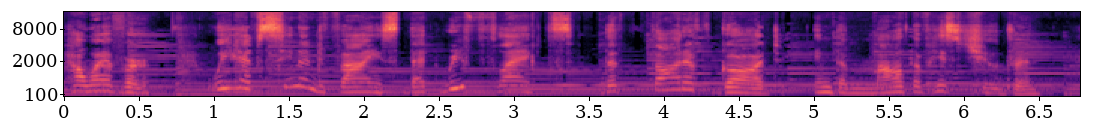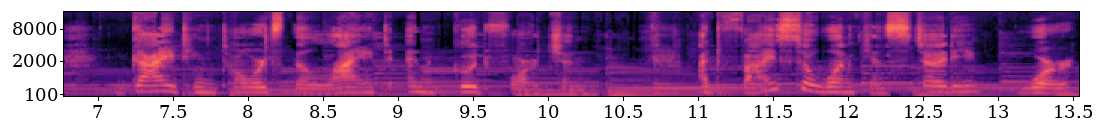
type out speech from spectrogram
However, we have seen advice that reflects the thought of God in the mouth of His children guiding towards the light and good fortune. Advice so one can study, work,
